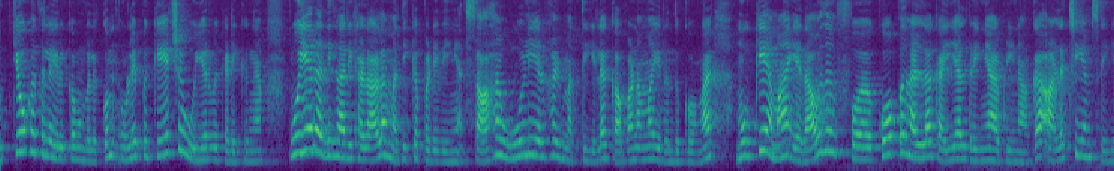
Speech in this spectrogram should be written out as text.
உத்தியோகத்தில் இருக்கவங்களுக்கும் உழைப்புக்கேற்ற உயர்வு கிடைக்குங்க. உயர் அதிகாரிகளால் மதிக்கப்படுவீங்க. சக ஊழியர்கள் மத்தியில் கவனமாக இருந்துக்கோங்க. முக்கியமாக ஏதாவது கோப்புகளில் கையால் கையாளுறீங்க அப்படின்னாக்க அலட்சியம் செய்ய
